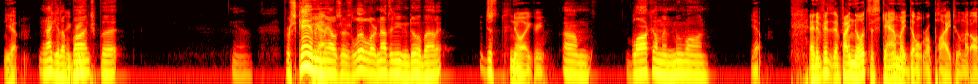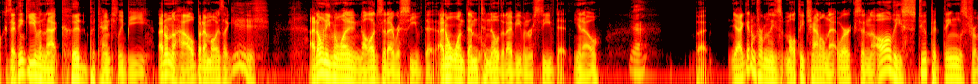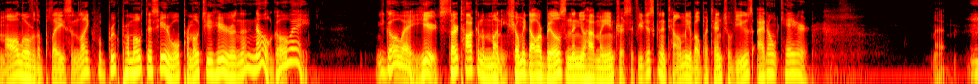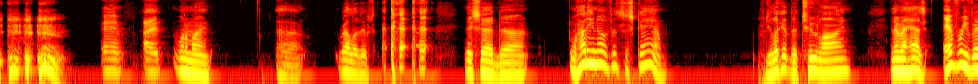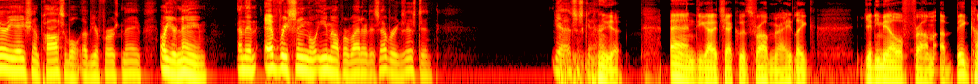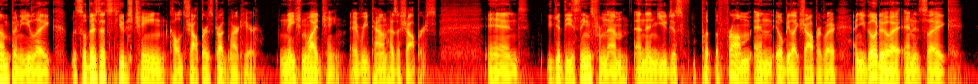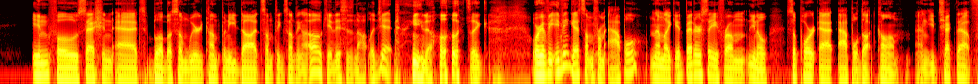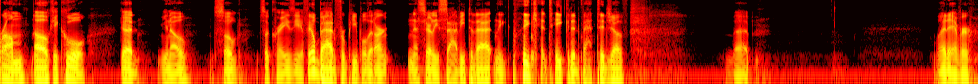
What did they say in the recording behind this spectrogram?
Yep. And I get a bunch, but, you know. For scam Yeah. emails, there's little or nothing you can do about it. Just No, I agree. um, block them and move on. And if if I know it's a scam, I don't reply to them at all because I think even that could potentially be. I don't know how, but I'm always like, Eesh. I don't even want to acknowledge that I received it. I don't want them to know that I've even received it. You know. Yeah. But yeah, I get them from these multi-channel networks and all these stupid things from all over the place. And like, we'll promote this here, we'll promote you here, and then no, go away. You go away. Here, start talking to money. Show me dollar bills, and then you'll have my interest. If you're just going to tell me about potential views, I don't care. And I, one of my uh, relatives, they said, uh, "Well, how do you know if it's a scam?" You look at the two line, and if it has every variation possible of your first name or your name, and then every single email provider that's ever existed, yeah, it's a scam. yeah. And you got to check who it's from, right? Like, an email from a big company, like, so there's this huge chain called Shoppers Drug Mart here, nationwide chain. Every town has a Shoppers. And you get these things from them, and then you just put the from, and it'll be like Shoppers, whatever. And you go to it, and it's like, info session at blah blah some weird company dot something something oh okay this is not legit you know it's like or if you even get something from Apple, and I'm like, it better say from, you know, support at apple.com. And you check that from, oh, okay, cool. Good. You know, so so crazy. I feel bad for people that aren't necessarily savvy to that and they, they get taken advantage of. But whatever.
